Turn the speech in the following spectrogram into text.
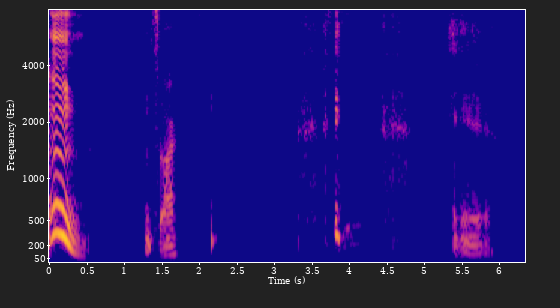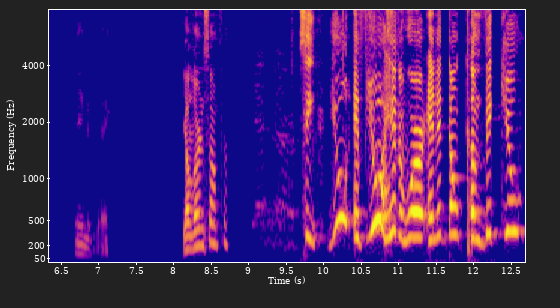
Mm. I'm sorry. yeah. Anyway. Y'all learn something? Yes, See, you if you hear the word and it don't convict you, okay.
